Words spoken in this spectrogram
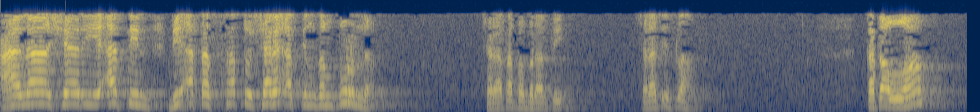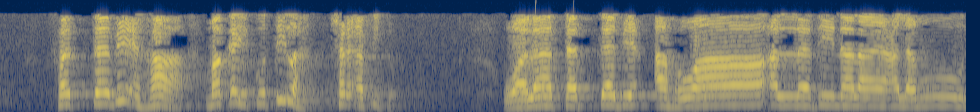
ala syariatin di atas satu syariat yang sempurna. Syariat apa berarti? Syariat Islam. Kata Allah, fattabi'ha, maka ikutilah syariat itu. Wala tattabi' ahwa alladina la ya'lamun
